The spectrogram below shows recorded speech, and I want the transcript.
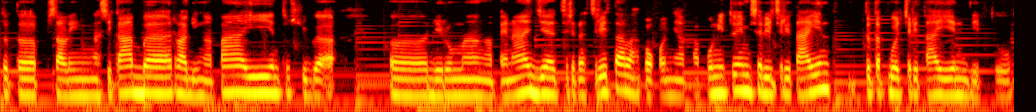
tetap saling ngasih kabar, lagi ngapain, terus juga eh, di rumah ngapain aja, cerita-cerita lah pokoknya apa pun itu yang bisa diceritain, tetap gue ceritain gitu.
